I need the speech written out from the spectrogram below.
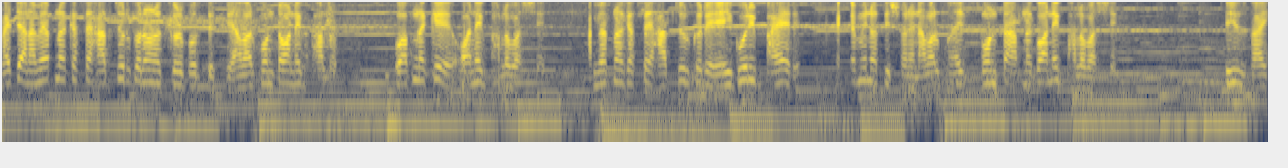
ভাইজান, আমি আপনার কাছে হাত জোর করে অনুরোধ করে বলতেছি, আমার বোনটা অনেক ভালো। ও আপনাকে অনেক ভালোবাসে। আমি আপনার কাছে হাত জোর করে এই গরিব ভাইয়ের একটা মিনতি শোনেন, আমার ভাই বোনটা আপনাকে অনেক ভালোবাসে। প্লিজ ভাই,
